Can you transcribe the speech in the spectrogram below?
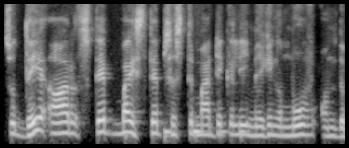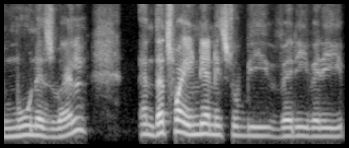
So they are step by step systematically making a move on the moon as well. And that's why India needs to be very, very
